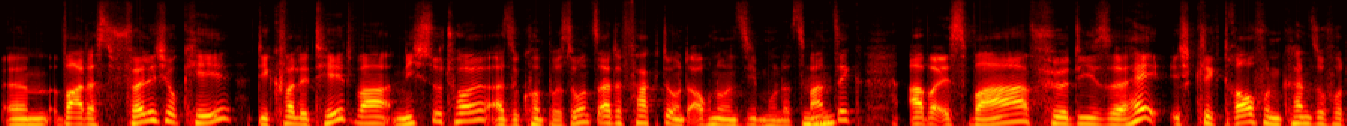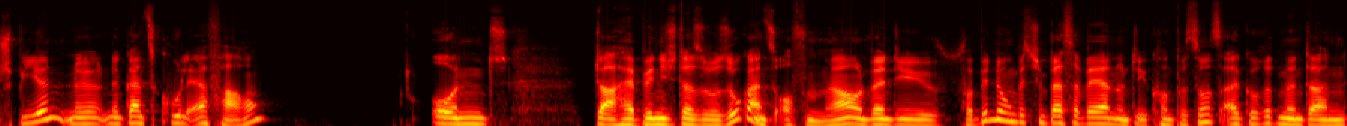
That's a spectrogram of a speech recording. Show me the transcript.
ähm, war das völlig okay. Die Qualität war nicht so toll, also Kompressionsartefakte und auch nur in 720. Mhm. Aber es war für diese, hey, ich klicke drauf und kann sofort spielen, eine ne ganz coole Erfahrung. Und daher bin ich da sowieso ganz offen, ja. Und wenn die Verbindungen ein bisschen besser werden und die Kompressionsalgorithmen, dann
